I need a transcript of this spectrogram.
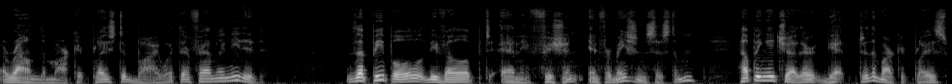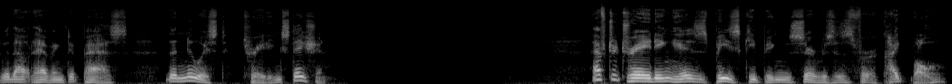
around the marketplace to buy what their family needed. The people developed an efficient information system, helping each other get to the marketplace without having to pass the newest trading station. After trading his peacekeeping services for Kaikbo,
